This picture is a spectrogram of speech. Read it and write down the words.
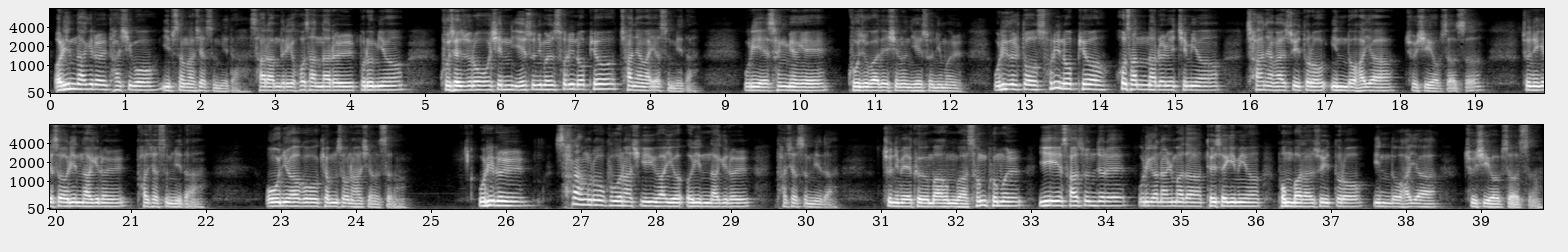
어린 나귀를 타시고 입성하셨습니다. 사람들이 호산나를 부르며 구세주로 오신 예수님을 소리 높여 찬양하였습니다. 우리의 생명의 구주가 되시는 예수님을 우리들도 소리 높여 호산나를 외치며 찬양할 수 있도록 인도하여 주시옵소서. 주님께서 어린 나귀를 타셨습니다. 온유하고 겸손하셔서 우리를 사랑으로 구원하시기 위하여 어린 나귀를 타셨습니다. 주님의 그 마음과 성품을 이 사순절에 우리가 날마다 되새기며 본받을 수 있도록 인도하여 주시옵소서.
